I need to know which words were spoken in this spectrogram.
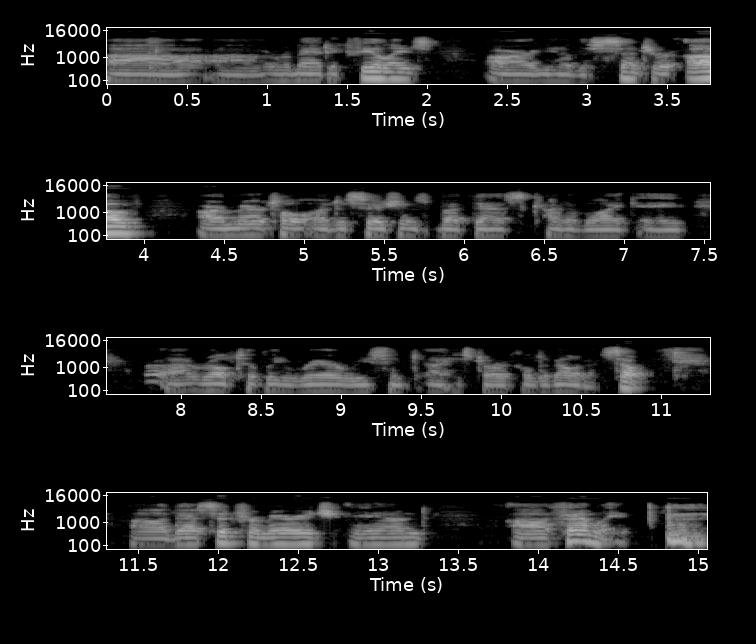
Uh, uh, romantic feelings are, you know, the center of our marital uh, decisions, but that's kind of like a uh, relatively rare recent uh, historical development. So that's it for marriage and family.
